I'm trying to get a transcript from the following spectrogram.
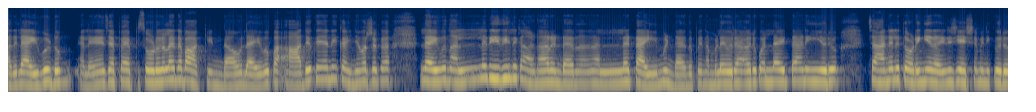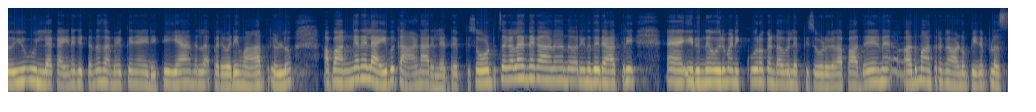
അത് ലൈവ് ഇടും. അല്ലെങ്കിൽ ചിലപ്പോൾ എപ്പിസോഡുകൾ തന്നെ ബാക്കി ഉണ്ടാവും. ലൈവ് ആദ്യമൊക്കെ ഞാൻ കഴിഞ്ഞ വർഷമൊക്കെ ലൈവ് നല്ല രീതിയിൽ കാണാറുണ്ടായിരുന്നു. നല്ല ടൈം ഉണ്ടായിരുന്നു. ഇപ്പോൾ നമ്മൾ ഒരു ഒരു കൊല്ലമായിട്ടാണ് ഈ ഒരു ചാനൽ തുടങ്ങിയത്. അതിന് ശേഷം എനിക്കൊരു ഒഴിവില്ല കയ്യിൽ കിട്ടുന്ന സമയമൊക്കെ ഞാൻ എഡിറ്റ് ചെയ്യുക എന്നുള്ള പരിപാടി മാത്രമേ ഉള്ളൂ. അപ്പോൾ അങ്ങനെ ലൈവ് കാണാറില്ല കേട്ടോ എപ്പിസോഡ്സുകൾ തന്നെ കാണുക എന്ന് പറയുന്നത് രാത്രി ഇരുന്ന് ഒരു മണിക്കൂറൊക്കെ ഉണ്ടാവില്ല എപ്പിസോഡുകൾ അപ്പോൾ അത് അത് മാത്രം കാണും. പിന്നെ പ്ലസ്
